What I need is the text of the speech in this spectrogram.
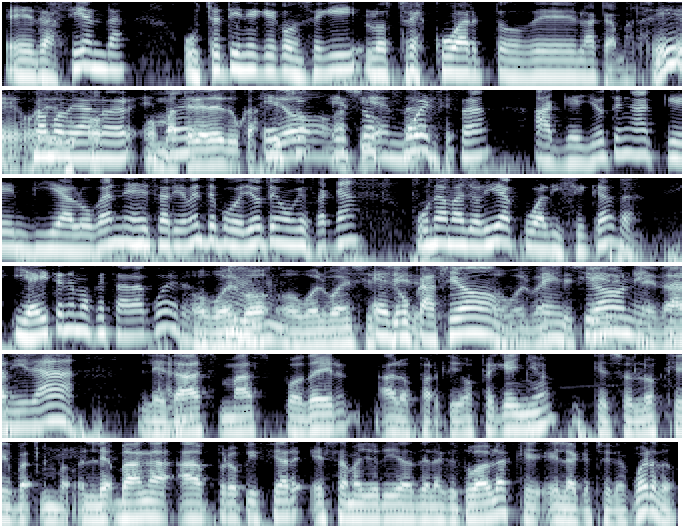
eh, de Hacienda, usted tiene que conseguir los tres cuartos de la Cámara. Sí, o Vamos a entonces, materia de educación, Eso, eso Hacienda, fuerza a que yo tenga que dialogar necesariamente porque yo tengo que sacar una mayoría cualificada. Y ahí tenemos que estar de acuerdo. O vuelvo, Mm. o vuelvo a insistir. Educación, o vuelvo a insistir, pensiones, das- sanidad. Le das más poder a los partidos pequeños, que son los que va- van a, a propiciar esa mayoría de la que tú hablas, que en la que estoy de acuerdo.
